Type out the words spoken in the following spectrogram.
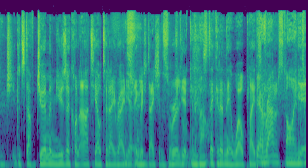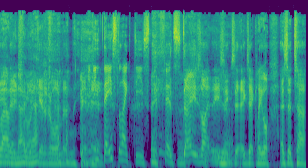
Going some good stuff. German music on RTL Today Radio, That's English right. station, That's what I was brilliant. about. Stick it in there, well played. Bit of Sandra. Rammstein as well, you know, right. yeah. Get it all in. there. You need days like these. That fits. Days like these, ex- exactly. Or is it uh,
